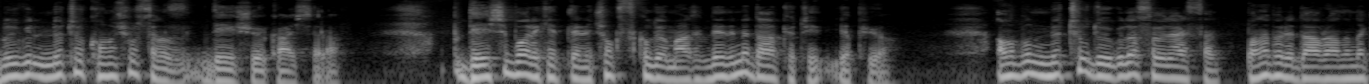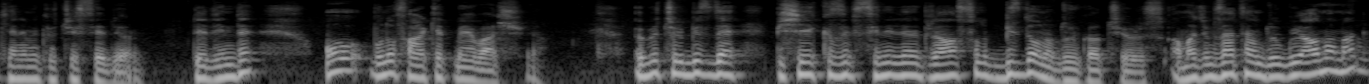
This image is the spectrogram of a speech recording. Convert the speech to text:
Duyguyla nötr konuşursanız değişiyor karşı taraf. Değişti bu hareketlerini çok sıkılıyorum artık dediğimde daha kötü yapıyor. Ama bunu nötr duyguyla söylersen bana böyle davrandığında kendimi kötü hissediyorum dediğinde o bunu fark etmeye başlıyor. Öbür türlü biz de bir şeye kızıp sinirlenip rahatsız olup biz de ona duygu atıyoruz. Amacım zaten duyguyu almamak.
